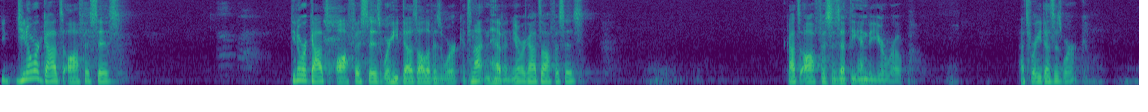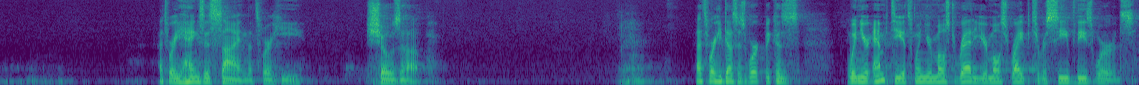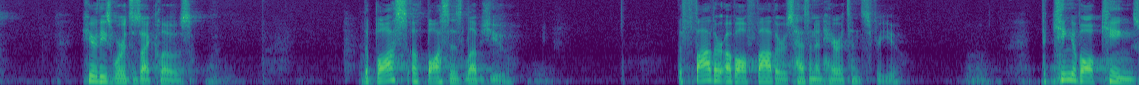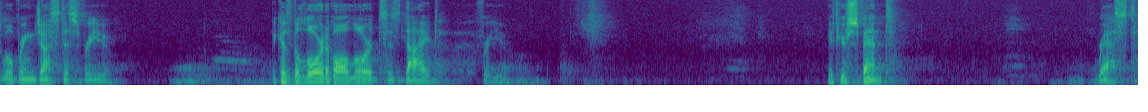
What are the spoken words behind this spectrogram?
Do you know where God's office is? Do you know where God's office is, where He does all of His work? It's not in heaven. You know where God's office is? God's office is at the end of your rope. That's where He does His work. That's where He hangs His sign. That's where He shows up. That's where He does His work because when you're empty, it's when you're most ready, you're most ripe to receive these words. Hear these words as I close. The boss of bosses loves you. The father of all fathers has an inheritance for you. The king of all kings will bring justice for you. Because the Lord of all lords has died for you. If you're spent, rest.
